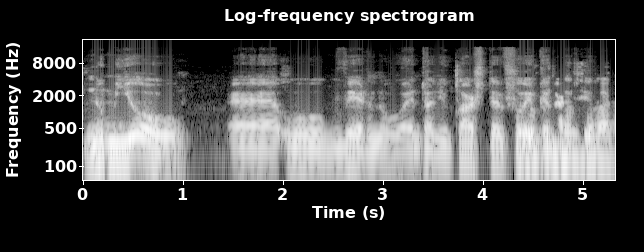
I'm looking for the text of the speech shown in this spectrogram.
nomeou uh, o governo António Costa foi, o Cavaco Silva.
